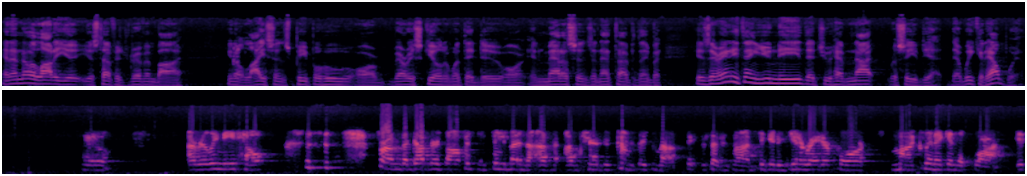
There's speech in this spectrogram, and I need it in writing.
and I know a lot of your your stuff is driven by, you know, licensed people who are very skilled in what they do, or in medicines and that type of thing. But is there anything you need that you have not received yet that we could help with? I really need help. from the governor's office in FEMA, and I've, I've had this conversation about six or seven times to get a generator for my clinic in LaPlace. It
